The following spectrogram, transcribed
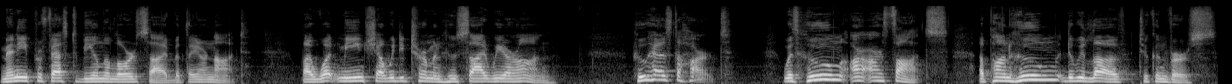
Many profess to be on the Lord's side, but they are not. By what means shall we determine whose side we are on? Who has the heart? With whom are our thoughts? Upon whom do we love to converse?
